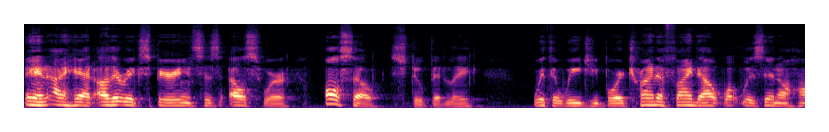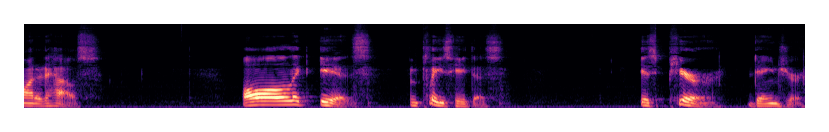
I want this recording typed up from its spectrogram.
And I had other experiences elsewhere, also stupidly, with the Ouija board, trying to find out what was in a haunted house. All it is and please heed this, is pure danger.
